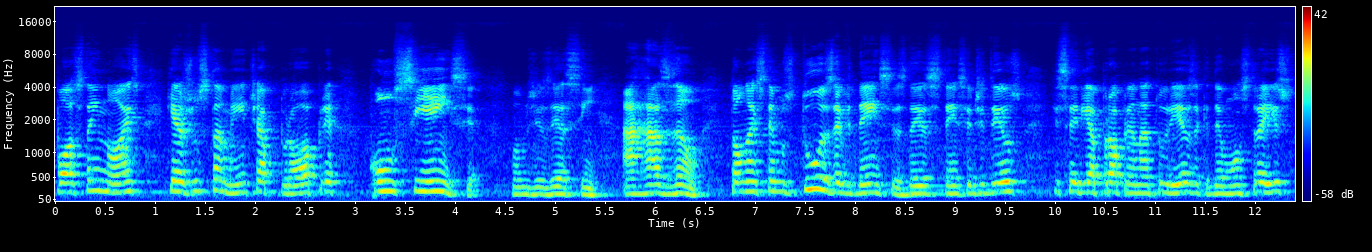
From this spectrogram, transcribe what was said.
posta em nós, que é justamente a própria consciência, vamos dizer assim, a razão. Então nós temos duas evidências da existência de Deus, que seria a própria natureza que demonstra isso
